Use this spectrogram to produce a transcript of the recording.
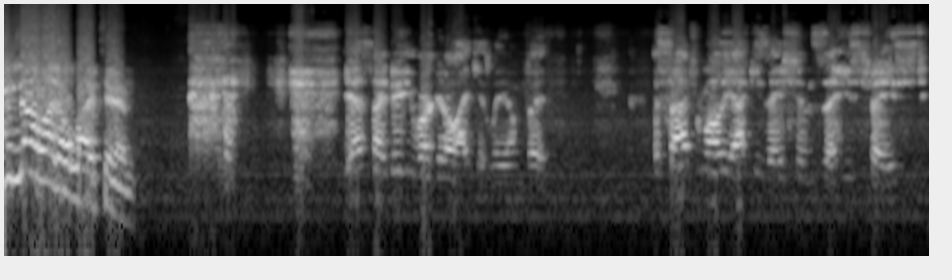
you know, I don't like him. yes, I knew you weren't going to like it, Liam, but aside from all the accusations that he's faced,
